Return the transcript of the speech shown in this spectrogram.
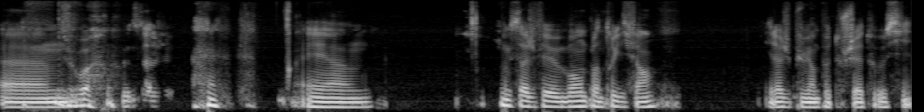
je vois. Et donc ça, j'ai fait vraiment plein de trucs différents. Et là, j'ai pu un peu toucher à tout aussi.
